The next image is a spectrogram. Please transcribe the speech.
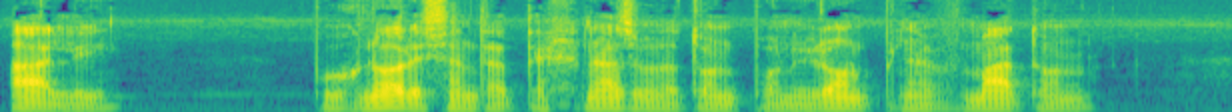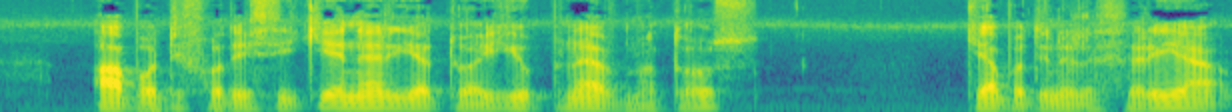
άλλοι που γνώρισαν τα τεχνάσματα των πονηρών πνευμάτων από τη φωτιστική ενέργεια του Αγίου Πνεύματος και από την ελευθερία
